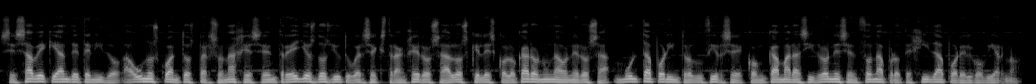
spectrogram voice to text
Se sabe que han detenido a unos cuantos personajes, entre ellos dos youtubers extranjeros a los que les colocaron una onerosa multa por introducirse con cámaras y drones en zona protegida por el gobierno.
